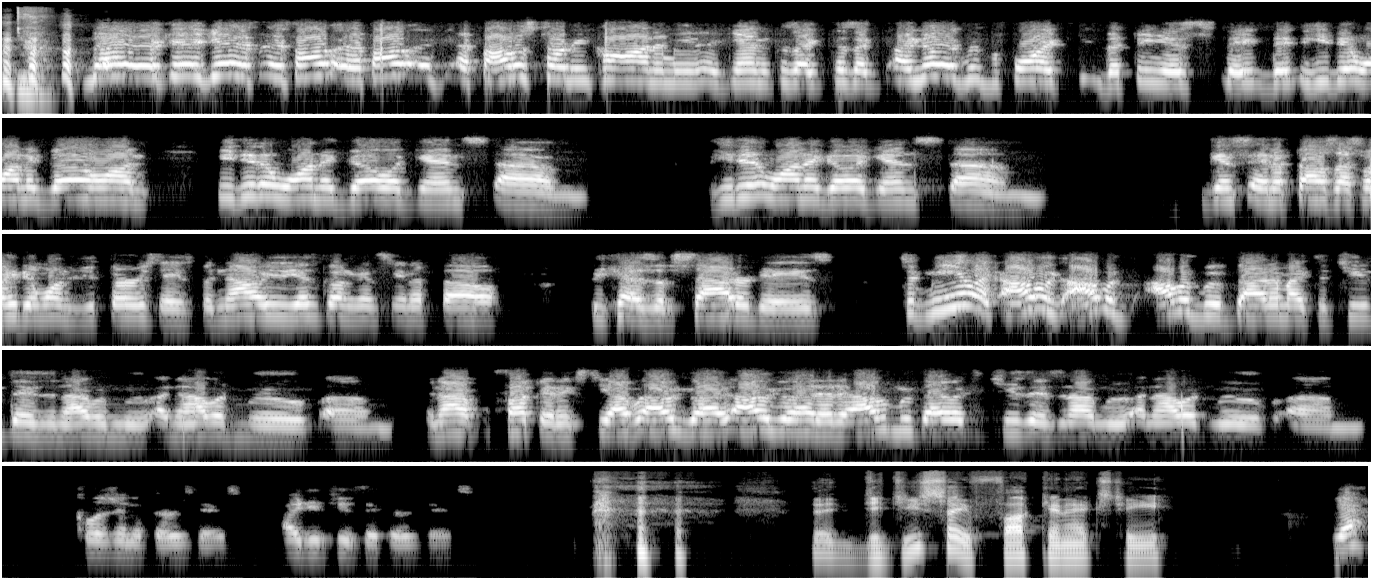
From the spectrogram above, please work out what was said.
no, again, again, if, I if I if I was Tony Khan, I mean, again, because I because I, I know before I, the thing is they, they, he didn't want to go on he didn't want to go against um he didn't want to go against um against NFL, so that's why he didn't want to do Thursdays. But now he is going against the NFL because of Saturdays. To me, like I would, I would, I would move Dynamite to Tuesdays, and I would move, and I would move, um, and I fuck NXT. I would, I would go, I would go ahead and I would move Dynamite to Tuesdays, and I would move, and I would move, um, Collision to Thursdays. I do Tuesday, Thursdays. Did you say fuck NXT? Yeah.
